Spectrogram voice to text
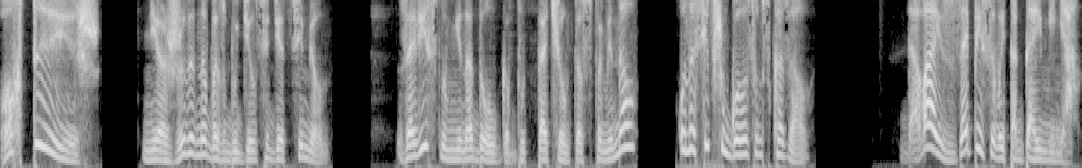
«Ох ты ж!» — неожиданно возбудился дед Семен. Зависнув ненадолго, будто о чем-то вспоминал, он осипшим голосом сказал. «Давай записывай тогда и меня».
